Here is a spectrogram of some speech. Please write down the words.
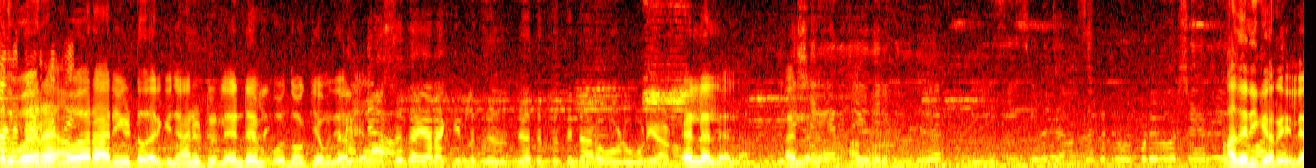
അത് വേറെ വേറെ ആരും ഇട്ടതായിരിക്കും. ഞാൻ ഇട്ടില്ല എന്റെ നോക്കിയാൽ മതി അറിയാം. തയ്യാറാക്കിയിട്ടുള്ള നേതൃത്വത്തിന്റെ അറിവോട് കൂടിയാണോ? അല്ല അല്ല അല്ല. അല്ല അല്ല. അത് അതെനിക്കറിയില്ല.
